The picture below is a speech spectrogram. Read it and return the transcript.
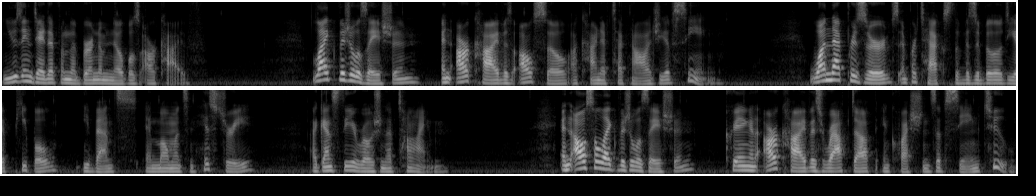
using data from the Burnham Nobles archive. Like visualization, an archive is also a kind of technology of seeing, one that preserves and protects the visibility of people, events, and moments in history against the erosion of time. And also like visualization, creating an archive is wrapped up in questions of seeing too.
